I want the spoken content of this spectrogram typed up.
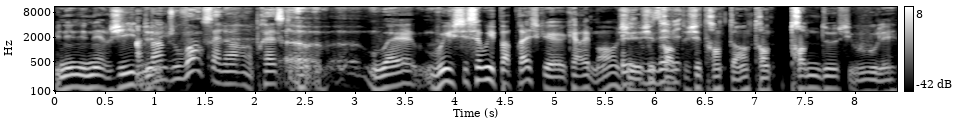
une énergie Un de bain de jouvence alors, presque. euh, euh, ouais oui c'est ça oui pas presque carrément j'ai j'ai vous 30 avez- j'ai 30 ans 30 32 si vous voulez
